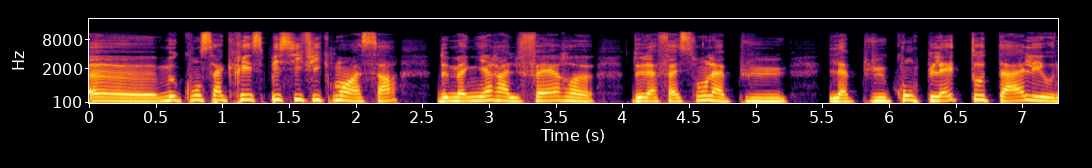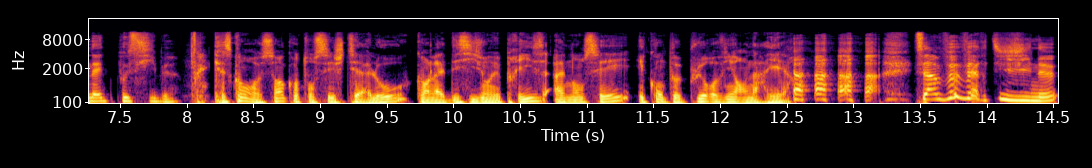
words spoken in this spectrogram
euh, me consacrer spécifiquement à ça, de manière à le faire euh, de la façon la plus, la plus complète, totale et honnête possible. Qu'est-ce qu'on ressent quand on s'est jeté à l'eau, quand la décision est prise, annoncée et qu'on peut plus revenir en arrière? C'est un peu vertigineux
